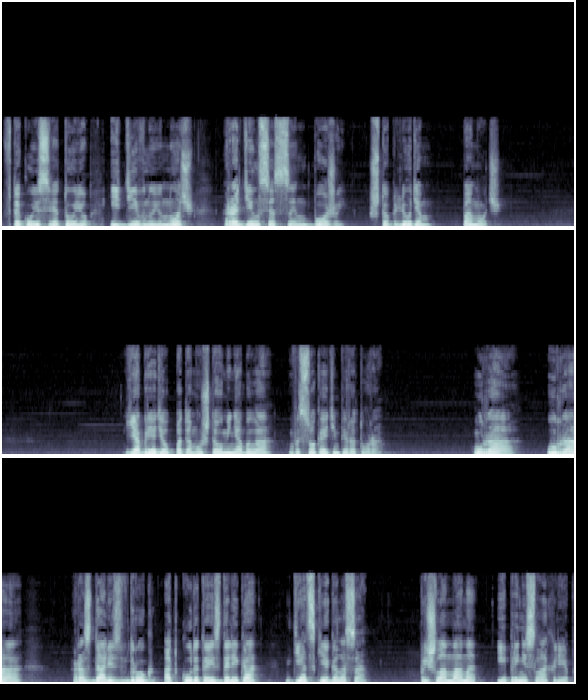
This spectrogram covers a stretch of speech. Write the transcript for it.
В такую святую и дивную ночь родился Сын Божий, чтоб людям помочь». Я бредил, потому что у меня была высокая температура. «Ура! Ура!» Раздались вдруг откуда-то издалека детские голоса. Пришла мама и принесла хлеб.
